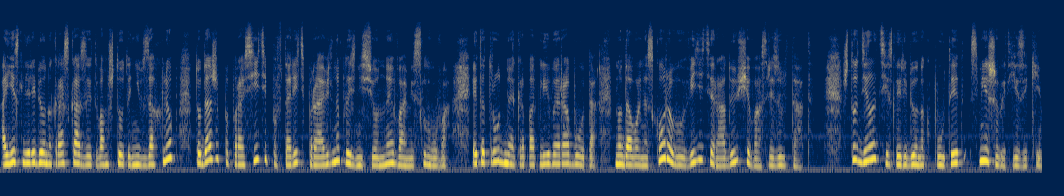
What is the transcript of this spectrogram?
А если ребенок рассказывает вам что-то не взахлеб, то даже попросите повторить правильно произнесенное вами слово. Это трудная, кропотливая работа, но довольно скоро вы увидите радующий вас результат. Что делать, если ребенок путает, смешивает языки?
